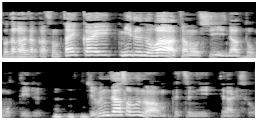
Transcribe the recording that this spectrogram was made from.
そう。だからなんかその大会見るのは楽しいなと思っている。ー 自分で遊ぶのは別にってなりそう。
